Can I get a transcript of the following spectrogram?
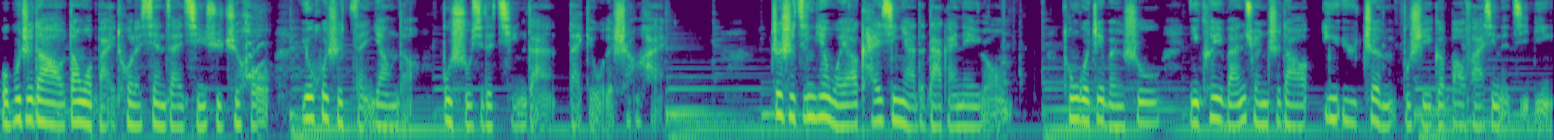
我不知道，当我摆脱了现在情绪之后，又会是怎样的不熟悉的情感带给我的伤害。这是今天我要开心牙的大概内容。通过这本书，你可以完全知道，抑郁症不是一个爆发性的疾病，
